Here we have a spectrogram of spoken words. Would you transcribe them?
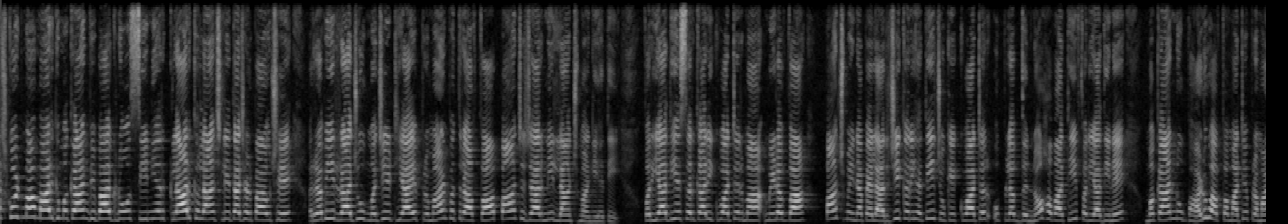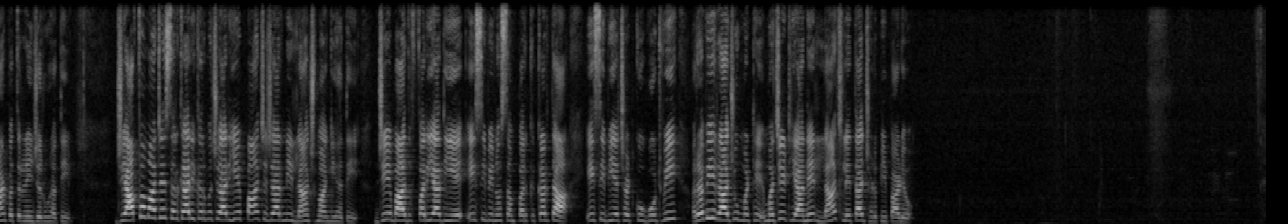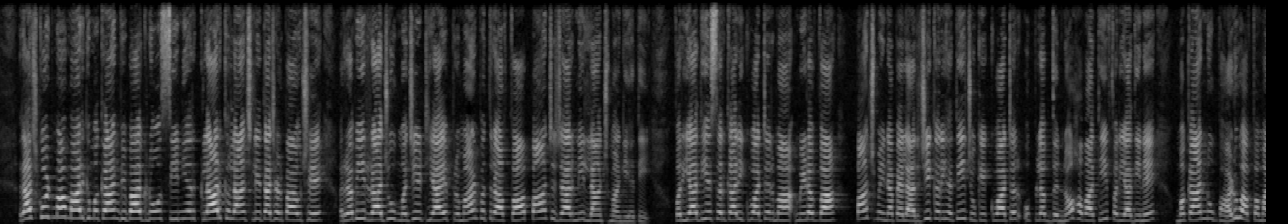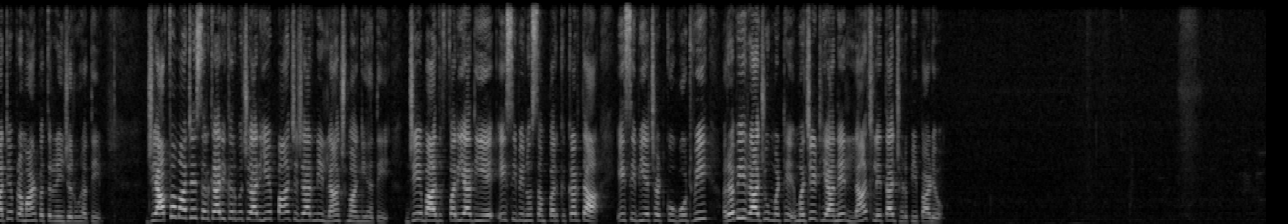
રાજકોટમાં માર્ગ મકાન વિભાગનો સિનિયર ક્લાર્ક લાંચ લેતા ઝડપાયો છે. રવિ રાજુ મજેઠિયાએ પ્રમાણપત્ર આપવા પાંચ હજારની લાંચ માંગી હતી. ફરિયાદીએ સરકારી ક્વાર્ટરમાં મેળવવા પાંચ મહિના પહેલા અરજી કરી હતી જોકે ક્વાર્ટર ઉપલબ્ધ ન હોવાથી ફરિયાદીને મકાનનું ભાડું આપવા માટે પ્રમાણપત્રની જરૂર હતી. જે આપવા માટે સરકારી કર્મચારીએ પાંચ હજારની લાંચ માંગી હતી. જે બાદ ફરિયાદીએ એસીબીનો સંપર્ક કરતા એસીબીએ છટકું ગોઠવી રવિ રાજુ મજેઠિયાને લાંચ લેતા ઝડપી પાડ્યો. રાજકોટમાં માર્ગ મકાન વિભાગનો સિનિયર ક્લાર્ક લાંચ લેતા ઝડપાયો છે. રવિ રાજુ મજેઠિયાએ પ્રમાણપત્ર આપવા પાંચ હજારની લાંચ માંગી હતી. ફરિયાદીએ સરકારી ક્વાર્ટરમાં મેળવવા પાંચ મહિના પહેલા અરજી કરી હતી જોકે ક્વાર્ટર ઉપલબ્ધ ન હોવાથી ફરિયાદીને મકાનનું ભાડું આપવા માટે પ્રમાણપત્રની જરૂર હતી. જે આપવા માટે સરકારી કર્મચારીએ પાંચ હજારની લાંચ માંગી હતી. જે બાદ ફરિયાદીએ એસીબીનો સંપર્ક કરતા એસીબીએ છટકું ગોઠવી રવિ રાજુ મઠે- મજેઠિયાને લાંચ લેતા ઝડપી પાડ્યો.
